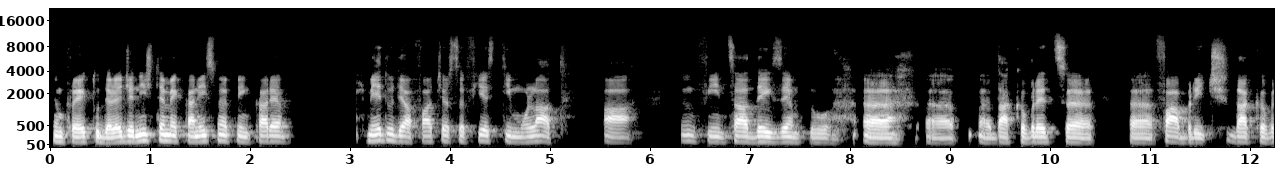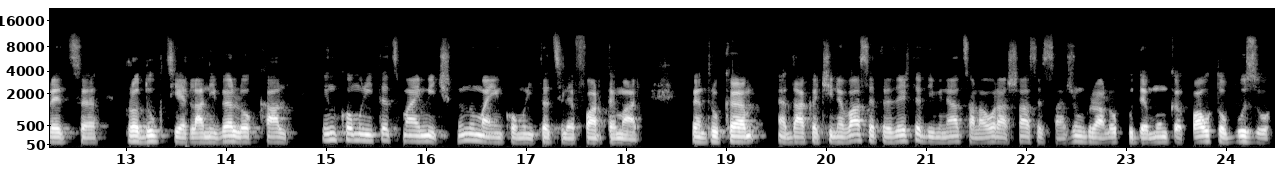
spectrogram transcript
în proiectul de lege niște mecanisme prin care mediul de afaceri să fie stimulat a înființa, de exemplu, uh, dacă vreți fabrici, dacă vreți producție la nivel local în comunități mai mici, nu numai în comunitățile foarte mari. Pentru că dacă cineva se trezește dimineața la ora 6 să ajungă la locul de muncă cu autobuzul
